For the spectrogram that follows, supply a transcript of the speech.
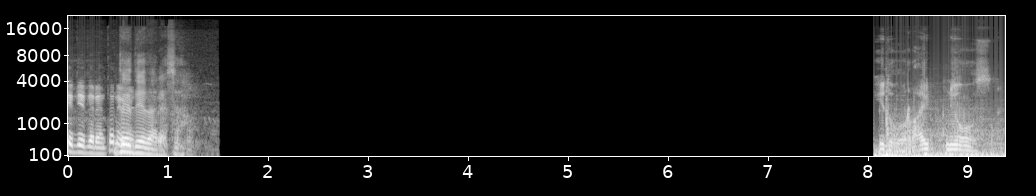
ತಿದ್ದಿದ್ದಾರೆ ಅಂತ ತಿದ್ದಿದ್ದಾರೆ ಸರ್. house.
